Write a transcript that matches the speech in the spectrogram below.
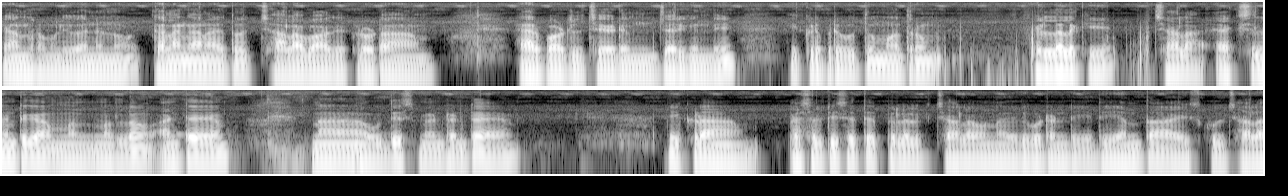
కేంద్రములు ఇవన్నీ తెలంగాణతో చాలా బాగా ఇక్కడ ఒక ఏర్పాట్లు చేయడం జరిగింది. ఇక్కడ ప్రభుత్వం మాత్రం పిల్లలకి చాలా ఎక్సలెంట్గా మొదలు అంటే నా ఉద్దేశం ఏంటంటే ఇక్కడ ఫెసిలిటీస్ అయితే పిల్లలకి చాలా ఉన్నాయి. ఇది కూడా అండి ఇది ఎంత హై స్కూల్ చాలా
